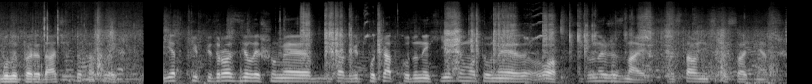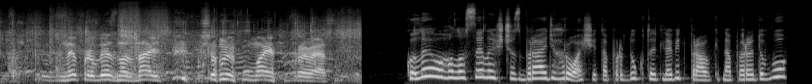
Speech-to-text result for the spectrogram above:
були передачі, то так вийшло. Є такі підрозділи, що ми так від початку до них їздимо, то вони, о, вони вже знають, представність сотня. Вони приблизно знають, що ми маємо привезти. Коли оголосили, що збирають гроші та продукти для відправки на передову,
